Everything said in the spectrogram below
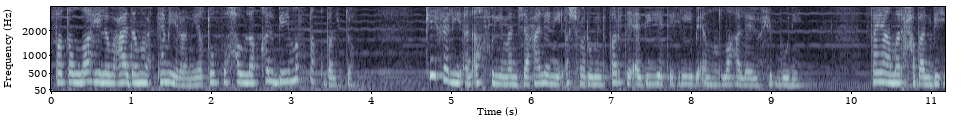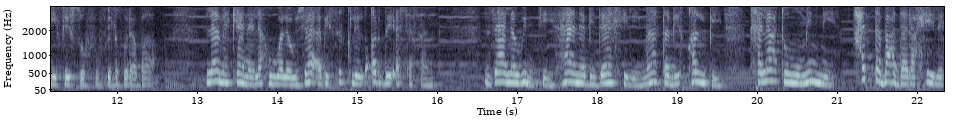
فتالله لو عاد معتمرا يطوف حول قلبي ما استقبلته. كيف لي أن اغفر لمن جعلني أشعر من فرط أذيته لي بأن الله لا يحبني؟ فيا مرحبا به في صفوف الغرباء. لا مكان له ولو جاء بثقل الأرض اسفا. زال ودي هان بداخلي مات بقلبي. خلعته مني حتى بعد رحيله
